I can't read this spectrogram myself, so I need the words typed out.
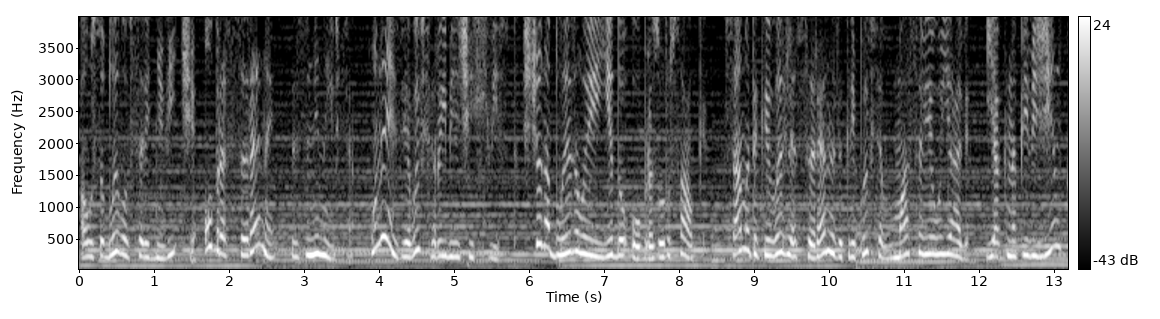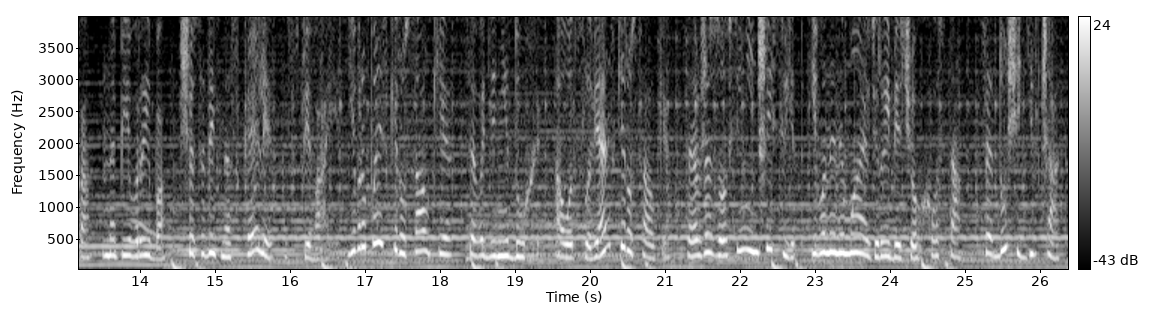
а особливо в середньовіччі, образ сирени змінився. У неї з'явився риб'ячий хвіст, що наблизило її до образу русалки. Саме такий вигляд сирени закріпився в масовій уяві, як напівжінка, напівриба, що сидить на скелі співає. Європейські русалки це водяні духи, а от слов'янські русалки це вже зовсім інший світ, і вони не мають риб'ячого хвоста. Це душі дівчат,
